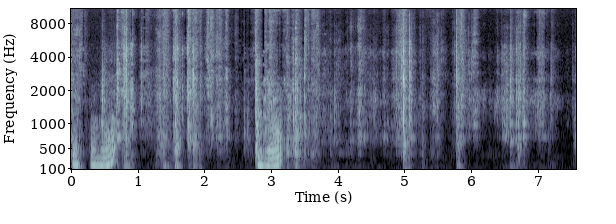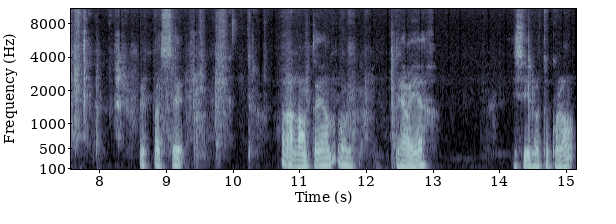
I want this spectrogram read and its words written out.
Passe par là. C'est bon. Je vais passer à la lanterne au- derrière. Ici l'autocollant.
